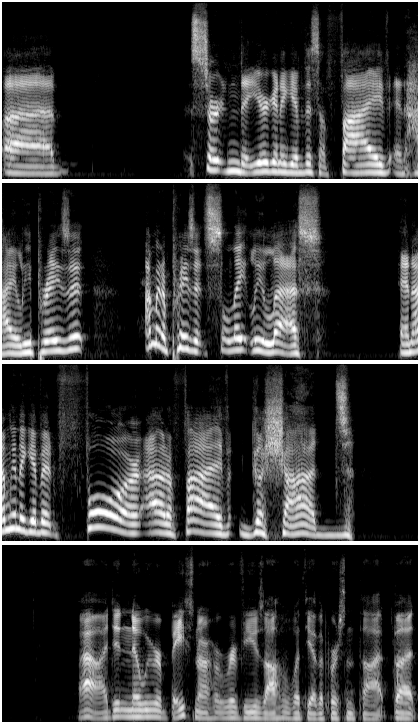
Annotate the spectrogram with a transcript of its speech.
uh, certain that you're going to give this a five and highly praise it, I'm going to praise it slightly less and I'm going to give it four out of five Gashads. Wow, I didn't know we were basing our reviews off of what the other person thought, but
